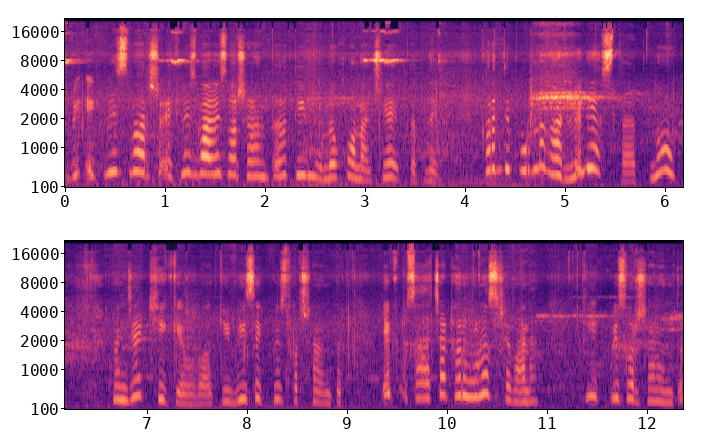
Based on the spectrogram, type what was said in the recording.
वी- एकवीस वर्ष एकवीस बावीस वर्षानंतर ती मुलं कोणाची ऐकत नाही कारण ती पूर्ण घडलेली असतात नो? म्हणजे ठीक आहे बाबा की वीस एकवीस वर्षानंतर. एक सहाच्या ठरवूनच ठेवा ना की एकवीस वर्षानंतर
